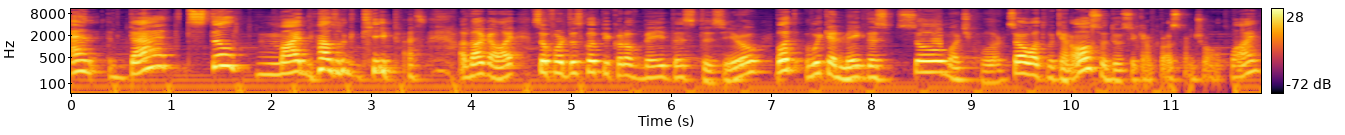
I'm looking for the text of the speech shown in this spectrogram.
And that still might not look deep as I'm not gonna lie. So for this clip you could have made this to zero but we can make this so much cooler. So what we can also do is you can press ctrl y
